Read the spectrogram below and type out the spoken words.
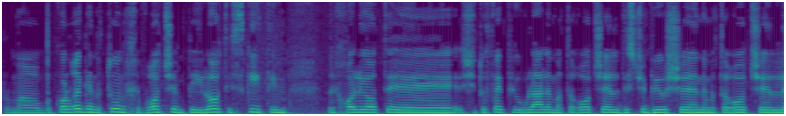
כלומר, בכל רגע נתון, חברות שהן פעילות עסקית, עם... זה יכול להיות אה, שיתופי פעולה למטרות של distribution, למטרות של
